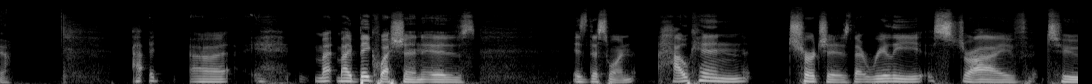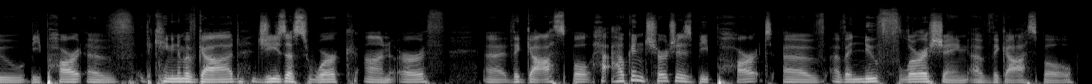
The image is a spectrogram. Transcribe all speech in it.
yeah. I, uh, my my big question is is this one: How can churches that really strive to be part of the kingdom of God, Jesus' work on earth, uh, the gospel. How, how, can churches be part of, of a new flourishing of the gospel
